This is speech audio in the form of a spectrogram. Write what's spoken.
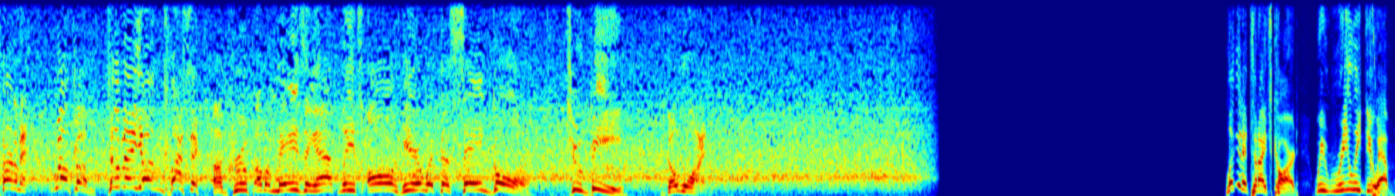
tournament. Welcome to the Mae Young Classic. A group of amazing athletes all here with the same goal, to be the one. Looking at tonight's card, we really do have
